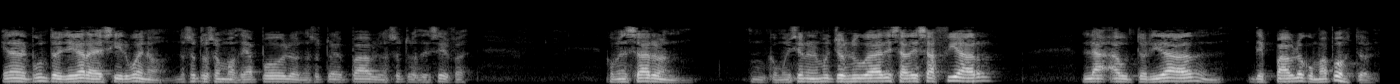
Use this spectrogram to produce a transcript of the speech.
eran al punto de llegar a decir, bueno, nosotros somos de Apolo, nosotros de Pablo, nosotros de Cefas. Comenzaron, como hicieron en muchos lugares, a desafiar la autoridad de Pablo como apóstol.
